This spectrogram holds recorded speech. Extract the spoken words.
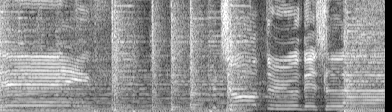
safe. It's all through this life.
